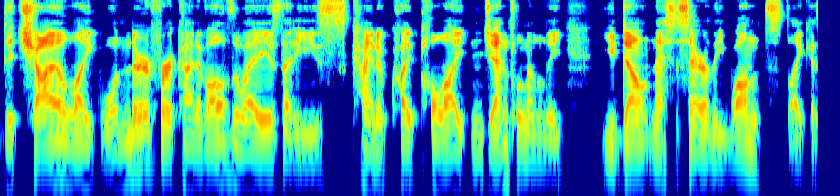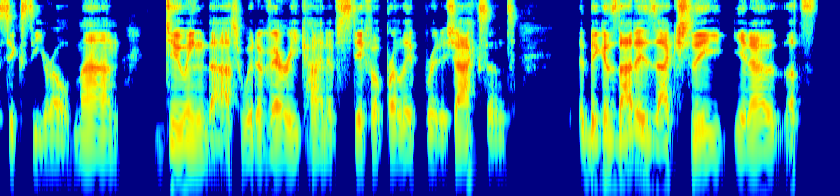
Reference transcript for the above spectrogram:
the childlike wonder for kind of all of the ways that he's kind of quite polite and gentlemanly. You don't necessarily want like a 60 year old man doing that with a very kind of stiff upper lip British accent. Eh, because that is actually, you know, that's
